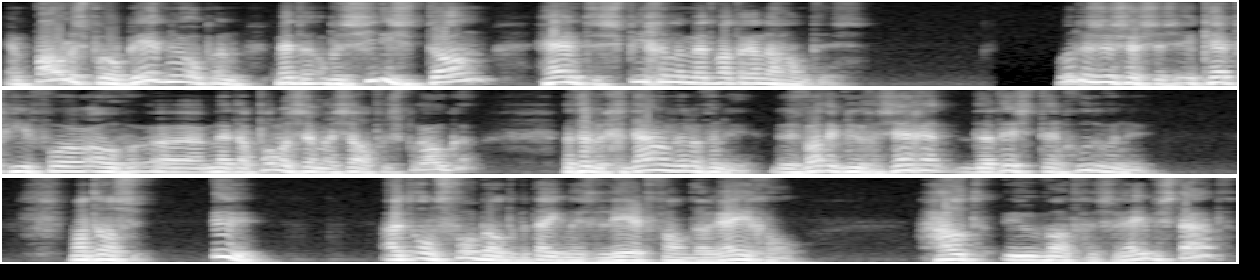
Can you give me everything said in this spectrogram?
En Paulus probeert nu op een, met een, op een cynische toon hen te spiegelen met wat er aan de hand is. Broeders en zusters, ik heb hiervoor over, uh, met Apollos en mijzelf gesproken. Dat heb ik gedaan omwille van u. Dus wat ik nu ga zeggen, dat is ten goede van u. Want als u uit ons voorbeeld de betekenis leert van de regel, houdt u wat geschreven staat,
